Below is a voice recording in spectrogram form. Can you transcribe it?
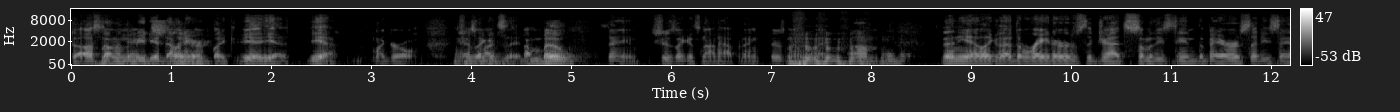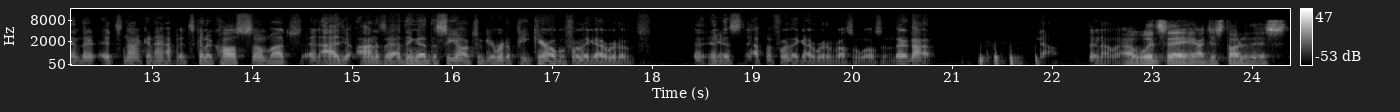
to us down in the media Slater. down here." Like, yeah, yeah, yeah, my girl. She yeah, was like, "It's bamboo." Same. She was like, "It's not happening. There's no way." um, then yeah, like the, the Raiders, the Jets, some of these teams, the Bears that he's saying that it's not going to happen. It's going to cost so much. And I honestly, I think that the Seahawks would get rid of Pete Carroll before they got rid of Uh, in Yeah. this staff before they got rid of Russell Wilson. They're not. No, they're not. I would say I just thought of this.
